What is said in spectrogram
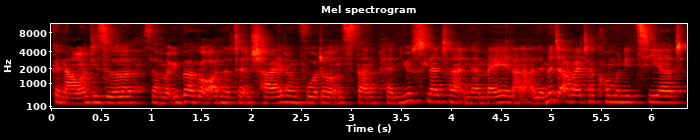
Genau, und diese sagen wir, übergeordnete Entscheidung wurde uns dann per Newsletter in der Mail an alle Mitarbeiter kommuniziert.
